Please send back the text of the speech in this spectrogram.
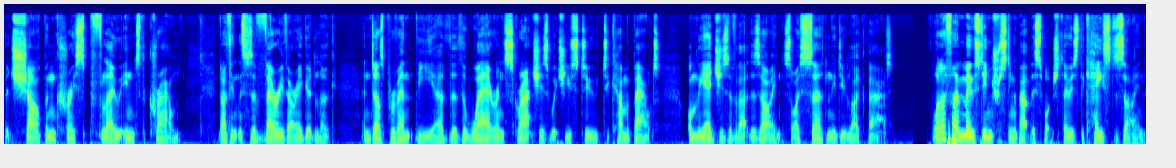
but sharp and crisp flow into the crown. I think this is a very, very good look, and does prevent the, uh, the, the wear and scratches which used to, to come about on the edges of that design, so I certainly do like that. What I find most interesting about this watch, though, is the case design,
